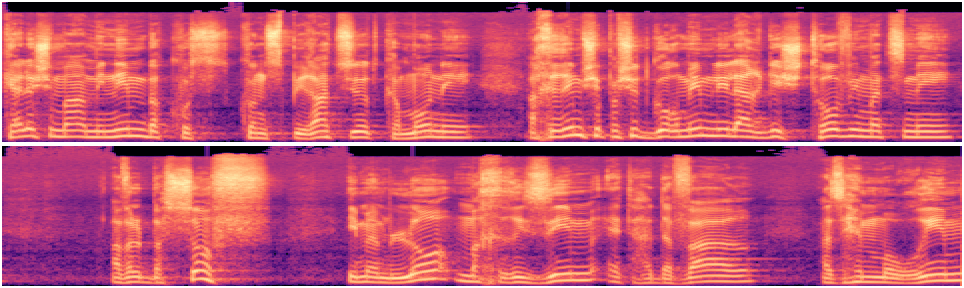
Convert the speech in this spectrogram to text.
כאלה שמאמינים בקונספירציות כמוני, אחרים שפשוט גורמים לי להרגיש טוב עם עצמי, אבל בסוף, אם הם לא מכריזים את הדבר, אז הם מורים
